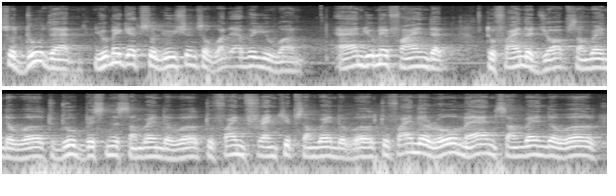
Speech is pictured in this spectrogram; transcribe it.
So do that. You may get solutions of whatever you want. And you may find that to find a job somewhere in the world, to do business somewhere in the world, to find friendship somewhere in the world, to find a romance somewhere in the world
